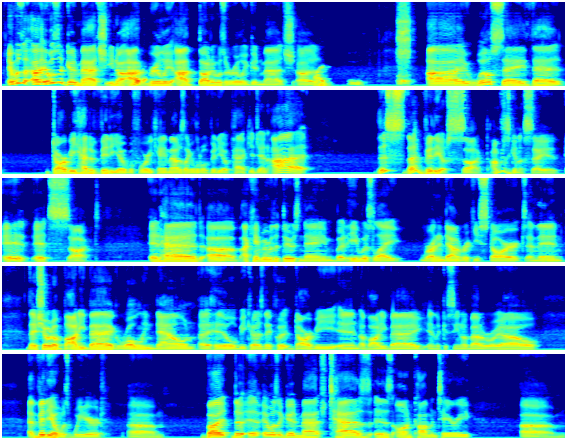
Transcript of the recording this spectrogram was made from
it was a, uh, it was a good match. You know, I Yeah. really I thought it was a really good match. Uh, I- I will say that Darby had a video before he came out. It was like a little video package, and I this that video sucked. I'm just gonna say it. It it sucked. It had uh I can't remember the dude's name, but he was like running down Ricky Starks, and then they showed a body bag rolling down a hill because they put Darby in a body bag in the Casino Battle Royale. That video was weird. Um, but the it, it was a good match. Taz is on commentary. Um,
